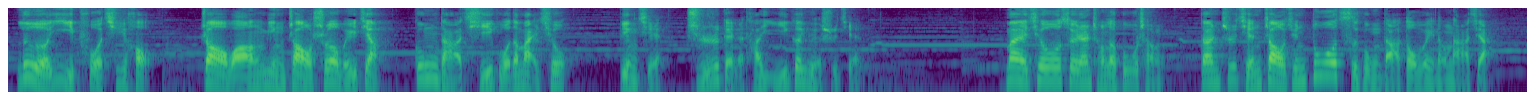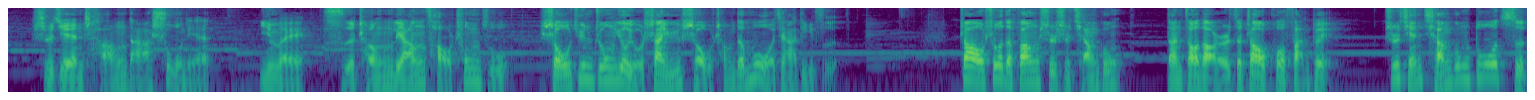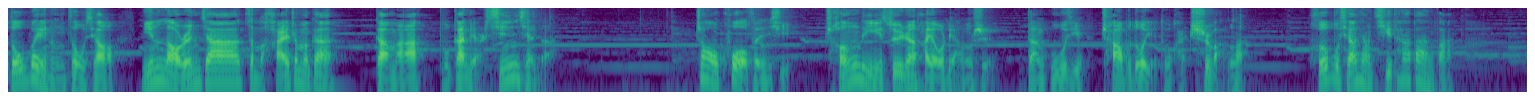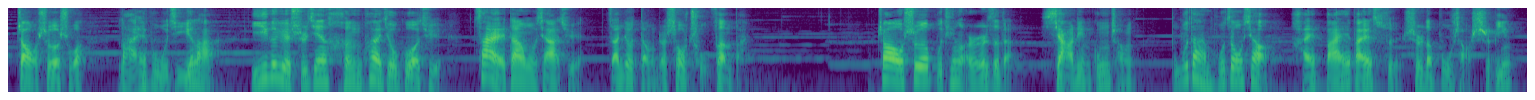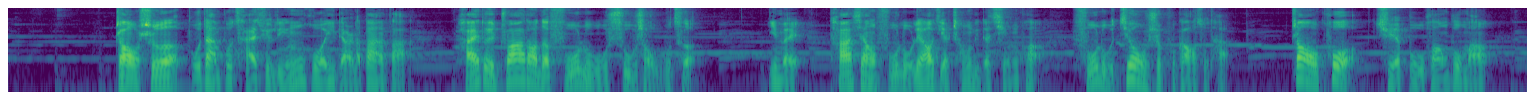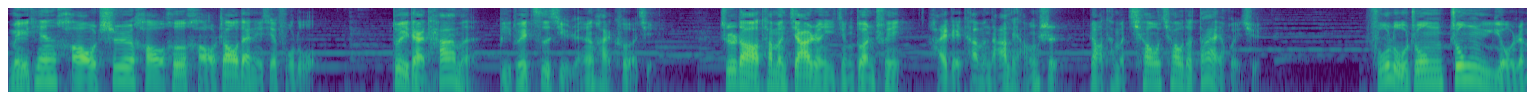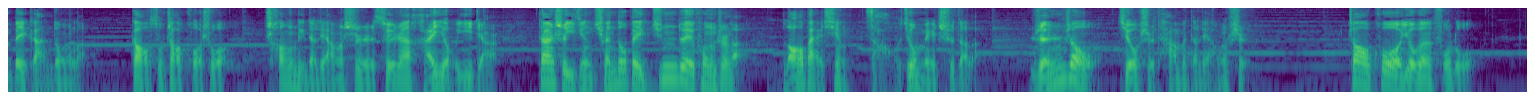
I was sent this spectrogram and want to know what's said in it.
乐毅破齐后，赵王命赵奢为将，攻打齐国的麦丘，并且只给了他一个月时间。麦丘虽然成了孤城，但之前赵军多次攻打都未能拿下，时间长达数年。因为此城粮草充足，守军中又有善于守城的墨家弟子。赵奢的方式是强攻，但遭到儿子赵括反对。之前强攻多次都未能奏效，您老人家怎么还这么干？干嘛不干点新鲜的？赵括分析，城里虽然还有粮食，但估计差不多也都快吃完了，何不想想其他办法？赵奢说：“来不及了，一个月时间很快就过去，再耽误下去，咱就等着受处分吧。”赵奢不听儿子的，下令攻城，不但不奏效，还白白损失了不少士兵。赵奢不但不采取灵活一点的办法，还对抓到的俘虏束手无策，因为他向俘虏了解城里的情况，俘虏就是不告诉他。赵括却不慌不忙，每天好吃好喝好招待那些俘虏，对待他们比对自己人还客气。知道他们家人已经断炊，还给他们拿粮食，让他们悄悄地带回去。俘虏中终于有人被感动了，告诉赵括说：“城里的粮食虽然还有一点儿，但是已经全都被军队控制了，老百姓早就没吃的了，人肉就是他们的粮食。”赵括又问俘虏：“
